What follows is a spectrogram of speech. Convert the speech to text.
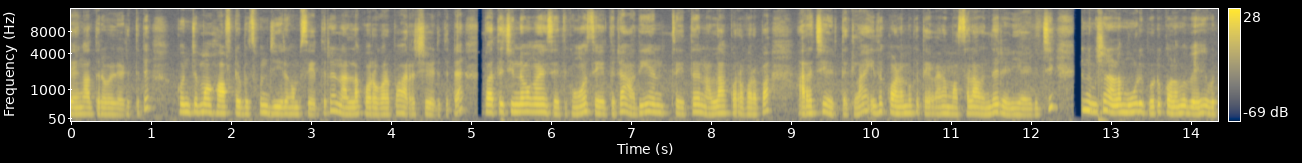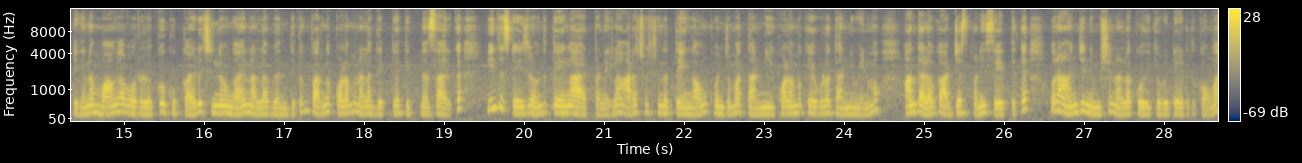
தேங்காய் திருவல் எடுத்துகிட்டு கொஞ்சமாக ஹாஃப் டேபிள் ஸ்பூன் ஜீரகம் சேர்த்துட்டு நல்லா குறை குறப்பாக அரைச்சி எடுத்துட்டேன். பத்து சின்ன வெங்காயம் சேர்த்துக்கோங்க. சேர்த்துட்டு அதையும் சேர்த்து நல்லா குறை குறப்பாக அரைச்சி எடுத்துக்கலாம். இது குழம்புக்கு தேவையான மசாலா வந்து ரெடி ஆகிடுச்சு ரெண்டு நிமிஷம் நல்லா மூடி போட்டு குழம்பு வேக விட்டிங்கன்னா மாங்காய் ஓரளவுக்கு குக் ஆகிடும் சின்ன வெங்காயம் நல்லா வெந்துட்டும். பாருங்கள் குழம்பு நல்லா கெட்டியாக திக்னஸாக இருக்குது இந்த ஸ்டேஜில் வந்து தேங்காய் ஆட் பண்ணிடலாம். அரைச்சி வச்சிருந்த தேங்காயும் கொஞ்சமாக தண்ணி குழம்புக்கு எவ்வளோ தண்ணி வேணுமோ அந்த அளவுக்கு அட்ஜஸ்ட் பண்ணி சேர்த்துட்டு ஒரு அஞ்சு நிமிஷம் நல்லா கொதிக்க விட்டு எடுத்துக்கோங்க.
